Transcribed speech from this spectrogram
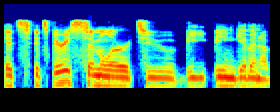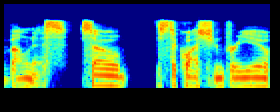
it's it's very similar to be, being given a bonus. So just a question for you:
